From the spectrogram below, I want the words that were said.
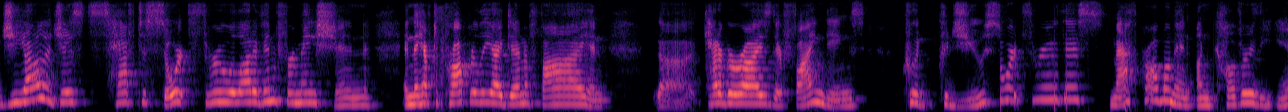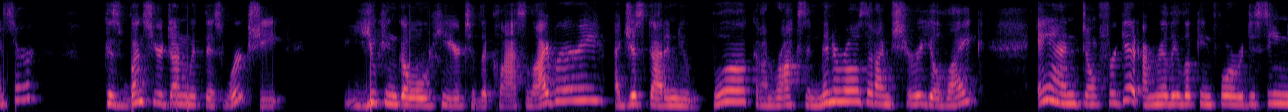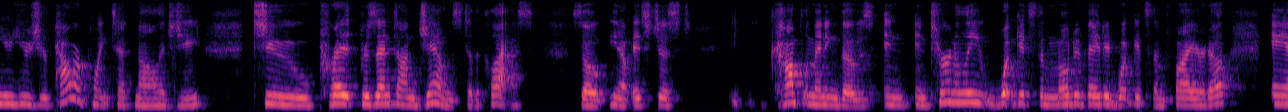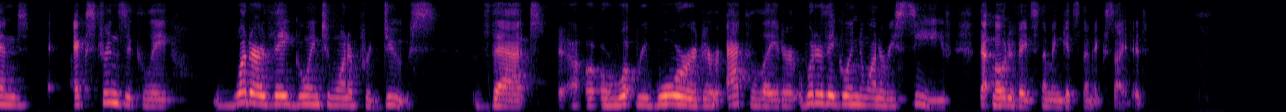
geologists have to sort through a lot of information and they have to properly identify and uh, categorize their findings could could you sort through this math problem and uncover the answer? Because once you're done with this worksheet you can go over here to the class library. I just got a new book on rocks and minerals that i'm sure you'll like. And don't forget i'm really looking forward to seeing you use your powerpoint technology to pre- present on gems to the class. So, you know, it's just complementing those in, internally, what gets them motivated, what gets them fired up, and extrinsically, what are they going to want to produce that, uh, or, or what reward or accolade, or what are they going to want to receive that motivates them and gets them excited.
